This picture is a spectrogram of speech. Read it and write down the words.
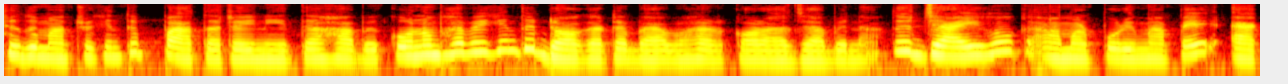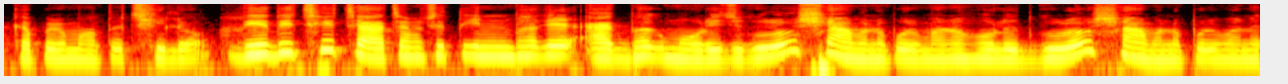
শুধুমাত্র কিন্তু পাতাটাই নিতে হবে। কোনোভাবে কিন্তু ডগাটা ব্যবহার করা যাবে না। তো যাই হোক, আমার পরিমাপে এক কাপের মতো ছিল। দিয়ে দিচ্ছি চা চামচে তিন ভাগের এক ভাগ মরিচ গুঁড়ো, সামান্য পরিমাণে হলুদ গুঁড়ো, সামান্য পরিমাণে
